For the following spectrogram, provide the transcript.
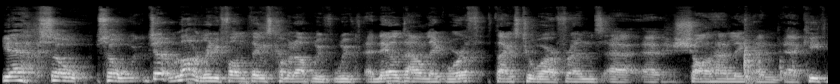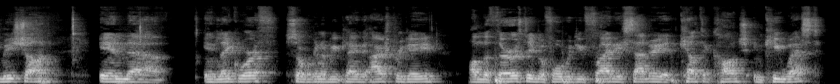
yeah. So, so just a lot of really fun things coming up. We've we've nailed down Lake Worth thanks to our friends uh, uh, Sean Hanley and uh, Keith Michaud in uh, in Lake Worth. So we're going to be playing the Irish Brigade on the Thursday before we do Friday, Saturday at Celtic Conch in Key West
